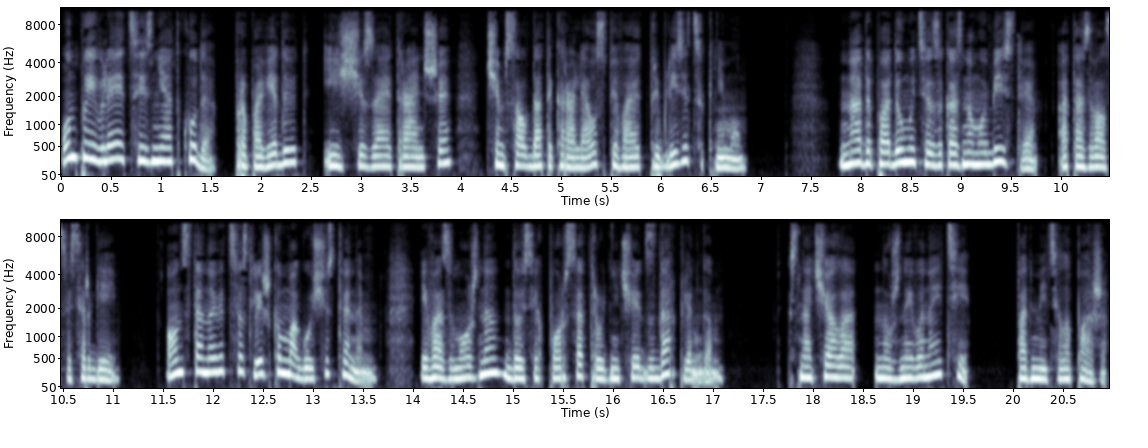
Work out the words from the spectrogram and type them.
Он появляется из ниоткуда, проповедует и исчезает раньше, чем солдаты короля успевают приблизиться к нему. «Надо подумать о заказном убийстве», — отозвался Сергей. «Он становится слишком могущественным и, возможно, до сих пор сотрудничает с Дарклингом. Сначала нужно его найти», — подметила Пажа.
